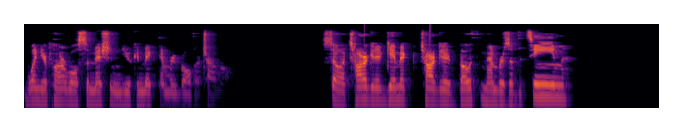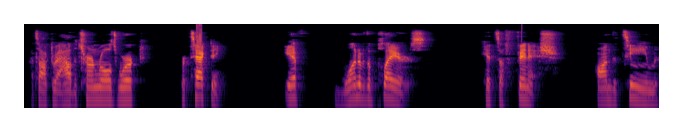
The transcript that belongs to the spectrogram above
when your opponent rolls submission, you can make them re-roll their turn roll. So a targeted gimmick targeted both members of the team. I talked about how the turn rolls worked. Protecting. If one of the players hits a finish on the team,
